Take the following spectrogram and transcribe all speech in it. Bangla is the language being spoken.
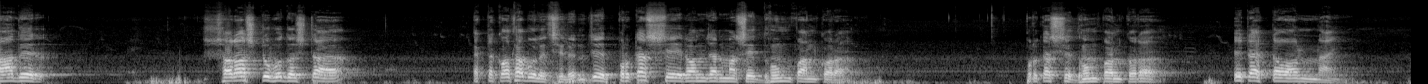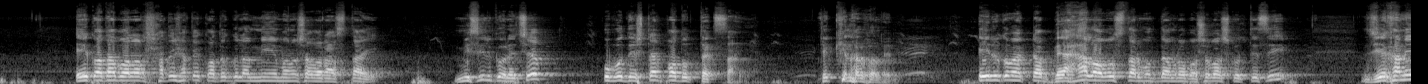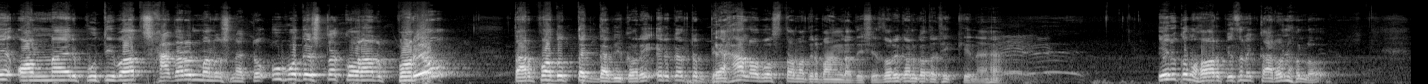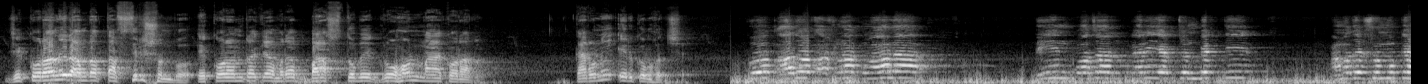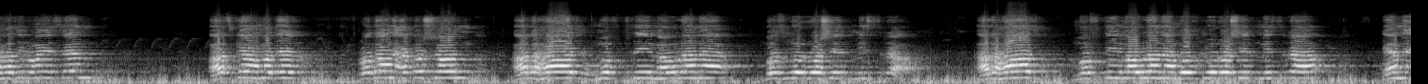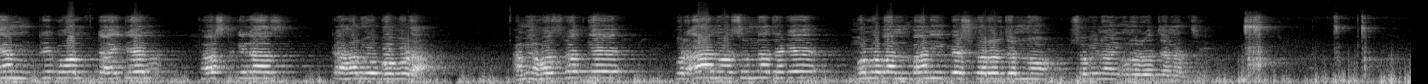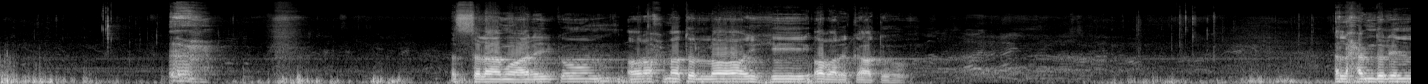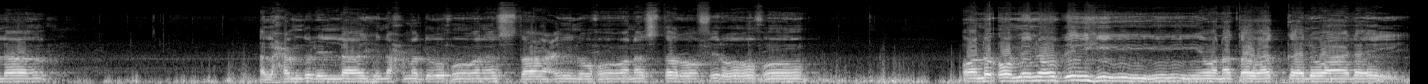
আমাদের স্বরাষ্ট্র উপদেষ্টা একটা কথা বলেছিলেন যে প্রকাশ্যে রমজান মাসে ধূমপান করা, প্রকাশ্যে ধূমপান করা, এটা একটা অন্যায়। এই কথা বলার সাথে সাথে কতগুলো মেয়ে মানুষ আবার রাস্তায় মিছিল করেছে, উপদেষ্টার পদত্যাগ চাই। ঠিক কিনা বলেন? এইরকম একটা বেহাল অবস্থার মধ্যে আমরা বসবাস করতেছি। যেখানে অন্যায়ের প্রতিবাদ সাধারণ মানুষ না, একটা উপদেষ্টা করার পরেও তার পদত্যাগ দাবি করে, এরকম একটা বেহাল অবস্থা আমাদের বাংলাদেশে। জোরেকন কথা ঠিক কিনা? হ্যাঁ। এরকম হওয়ার পেছনে কারণ হলো যে কোরআনের আমরা তাফসির শুনব, এ কোরআনটাকে আমরা বাস্তবে গ্রহণ না করার কারণে এরকম হচ্ছে। খুব আদব একজন ব্যক্তি আমাদের সম্মুখে হাজির হয়েছেন। আজকে আমাদের প্রধান আকর্ষণ আলহাজ মুফতি মাওলানা বজলুর রশিদ মিশ্রা। আলহাজ মুফতি মাওলানা Bazlur Rashid Mishra M M triple title, first class Kahaloo Bogura. আমি হজরতকে কোরআন ও সুন্নাহ থেকে মূল্যবান বাণী পেশ করার জন্য সবিনয় অনুরোধ জানাচ্ছি। السلام علیکم ورحمۃ اللہ وبرکاتہ۔ الحمد للہ الحمد للہ نحمده ونستعینه ونستغفره ونؤمن به ونتوکل علیہ۔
